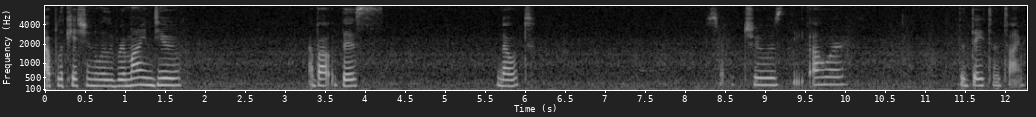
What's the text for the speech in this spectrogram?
application will remind you about this note. So choose the hour the date and time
